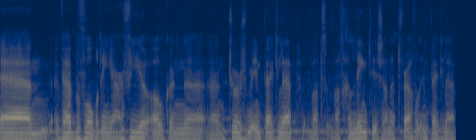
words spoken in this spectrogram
Um, we hebben bijvoorbeeld in jaar 4 ook een, een, Tourism Impact Lab, wat, wat gelinkt is aan het Travel Impact Lab.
